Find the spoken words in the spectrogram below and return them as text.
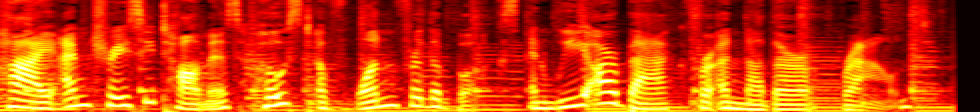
Hi, I'm Tracy Thomas, host of One for the Books, and we are back for another round.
